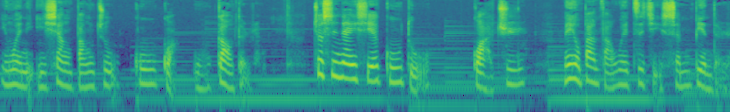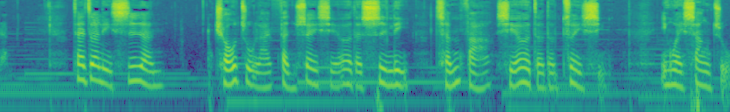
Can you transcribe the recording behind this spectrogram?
因为你一向帮助孤寡无告的人，就是那一些孤独、寡居、没有办法为自己申辩的人。在这里，诗人求主来粉碎邪恶的势力，惩罚邪恶者的罪行，因为上主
